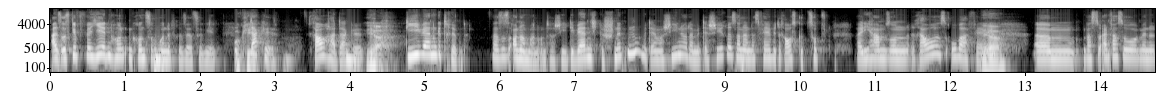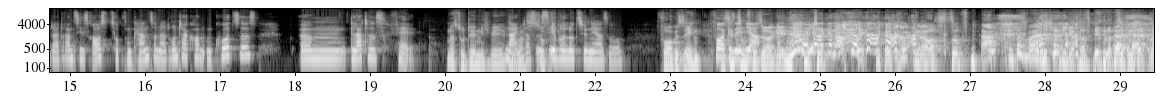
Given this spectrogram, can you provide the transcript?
Also es gibt für jeden Hund einen Grund, zum Hundefriseur zu gehen. okay. Dackel, Rauhaardackel, Ja. die werden getrimmt. Das ist auch nochmal ein Unterschied. Die werden nicht geschnitten mit der Maschine oder mit der Schere, sondern das Fell wird rausgezupft, weil die haben so ein raues Oberfell, Ja. Ähm, was du einfach so, wenn du da dran ziehst, rauszupfen kannst. Und darunter kommt ein kurzes, ähm, glattes Fell. Und das tut denen nicht weh? Nein, das ist evolutionär so. vorgesehen, dass sie Vorgesehen, zum ja. Friseur gehen. ja, genau. den Rücken rauszupfen. Ah, das weiß ich ja nicht, ob das evolutionär so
